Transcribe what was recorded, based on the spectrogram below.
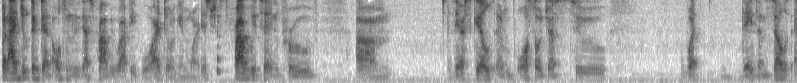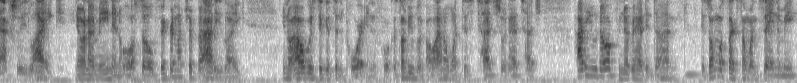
but I do think that ultimately that's probably why people are doing it more. It's just probably to improve um, their skills and also just to what they themselves actually like. You know what I mean? And also figuring out your body. Like, you know, I always think it's important for, because some people like, oh, I don't want this touch or that touch. How do you know if you never had it done? It's almost like someone saying to me,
